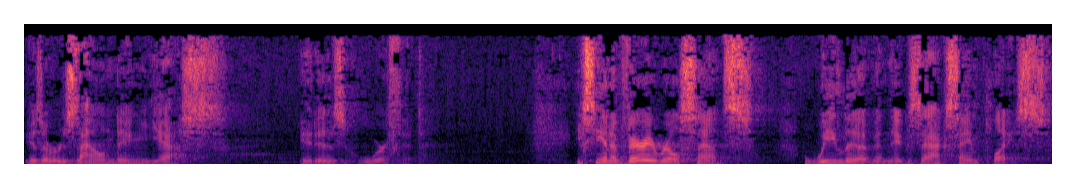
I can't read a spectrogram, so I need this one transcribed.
is a resounding yes. It is worth it. You see, in a very real sense, we live in the exact same place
